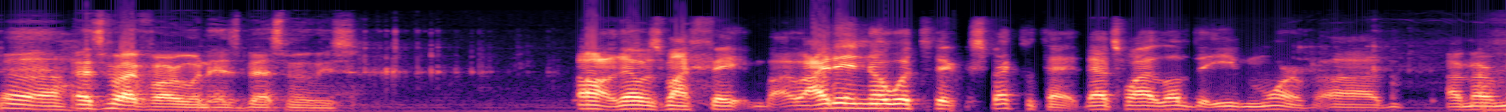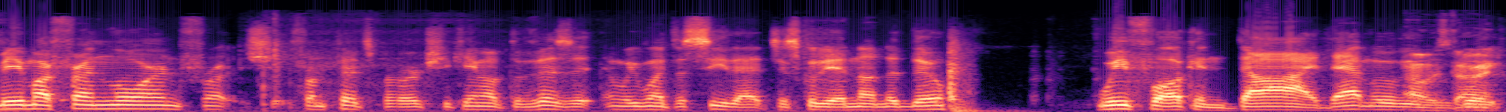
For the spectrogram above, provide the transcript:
Uh, That's by far one of his best movies. Oh, that was my favorite. I didn't know what to expect with that. That's why I loved it even more. Uh, I remember me and my friend Lauren from, from Pittsburgh. She came up to visit, and we went to see that just because we had nothing to do. We fucking died. That movie I was, was great.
